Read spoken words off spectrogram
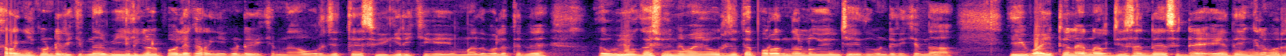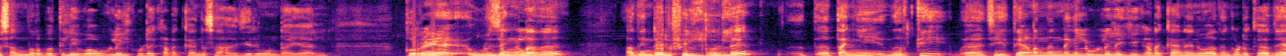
കറങ്ങിക്കൊണ്ടിരിക്കുന്ന വീലുകൾ പോലെ കറങ്ങിക്കൊണ്ടിരിക്കുന്ന ഊർജത്തെ സ്വീകരിക്കുകയും അതുപോലെ തന്നെ ഉപയോഗശൂന്യമായ ഊർജത്തെ പുറന്തള്ളുകയും ചെയ്തുകൊണ്ടിരിക്കുന്ന ഈ വൈറ്റൽ എനർജി സെന്റേഴ്സിന്റെ ഏതെങ്കിലും ഒരു സന്ദർഭത്തിൽ ഇവ ഉള്ളിൽ കൂടെ കടക്കാൻ സാഹചര്യം ഉണ്ടായാൽ കുറേ ഊർജങ്ങളത് അതിന്റെ ഒരു ഫിൽറ്ററിൽ തങ്ങി നിർത്തി ചീത്തയാണെന്നുണ്ടെങ്കിൽ ഉള്ളിലേക്ക് കടക്കാൻ അനുവാദം കൊടുക്കാതെ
